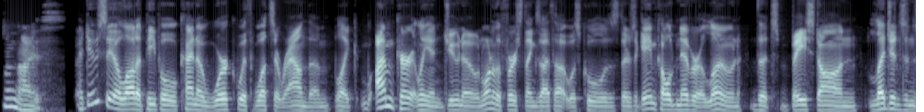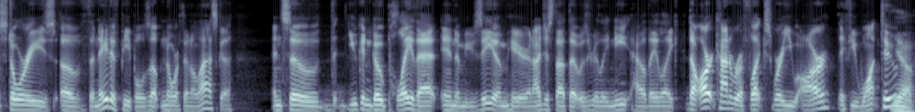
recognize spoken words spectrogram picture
Nice. I do see a lot of people kind of work with what's around them. Like, I'm currently in Juneau, and one of the first things I thought was cool is there's a game called Never Alone that's based on legends and stories of the native peoples up north in Alaska. And so th- you can go play that in a museum here. And I just thought that was really neat how they like the art kind of reflects where you are if you want to. yeah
